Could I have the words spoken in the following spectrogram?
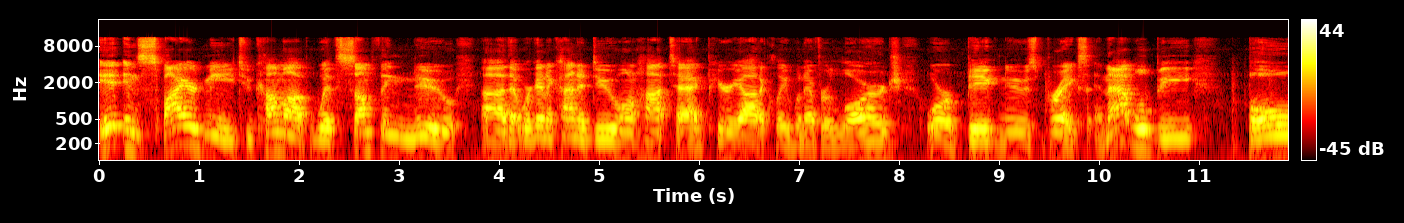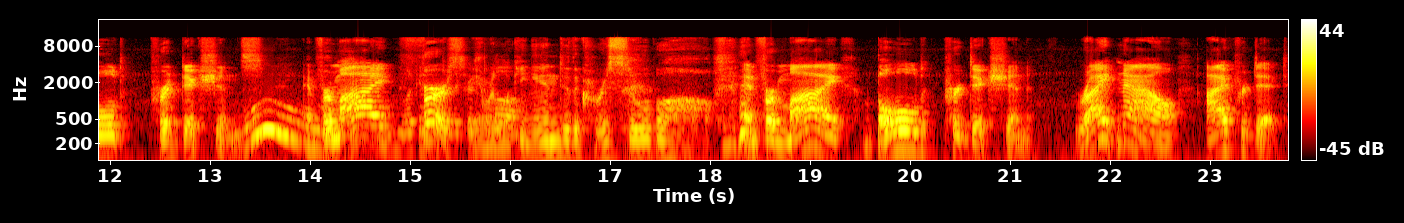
it inspired me to come up with something new uh, that we're going to kind of do on Hot Tag periodically whenever large or big news breaks, and that will be bold predictions. Ooh. And for my first, and we're looking into the crystal ball. and for my bold prediction, right now, I predict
